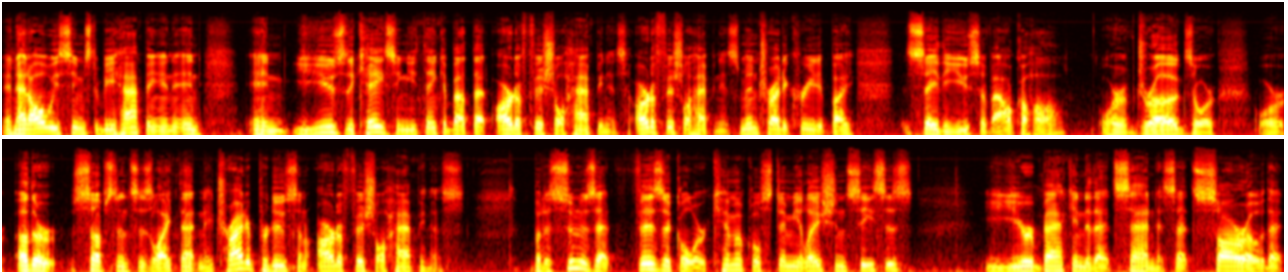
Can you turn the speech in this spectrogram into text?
And that always seems to be happening. And, and, and you use the case and you think about that artificial happiness. Artificial happiness. Men try to create it by, say, the use of alcohol or of drugs or or other substances like that, and they try to produce an artificial happiness. But as soon as that physical or chemical stimulation ceases, you're back into that sadness, that sorrow, that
